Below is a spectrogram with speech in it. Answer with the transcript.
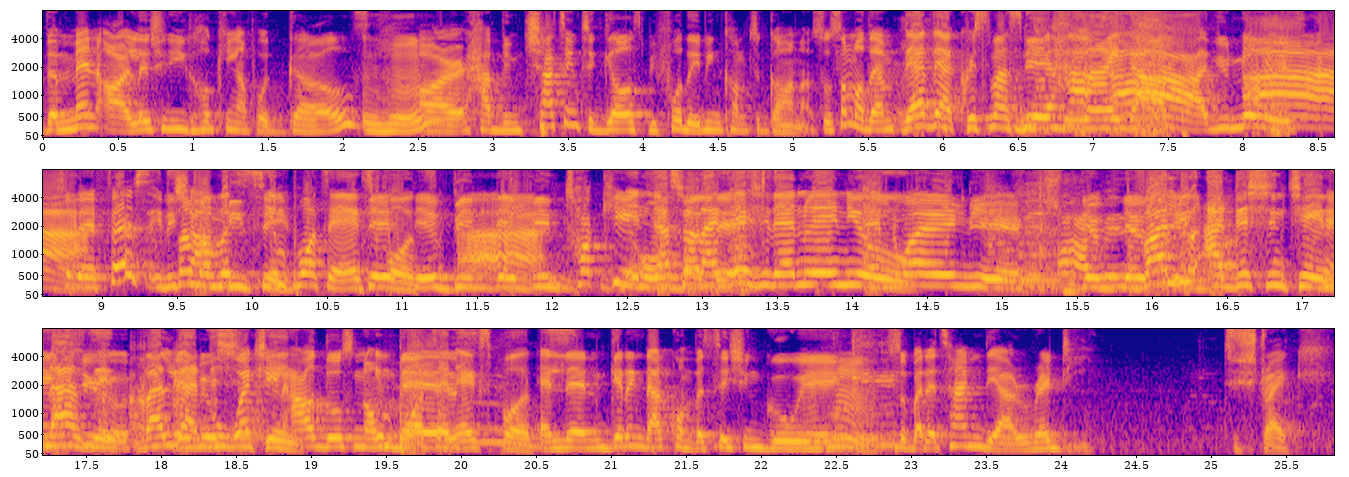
The men are literally hooking up with girls, Mm-hmm. or have been chatting to girls before they even come to Ghana. So some of them They have their Christmas they meeting have lined ah, up. you know Ah. it. So their first initial Some of it's meeting, import and they- export. They, have been Ah. they've been talking Industrialization, then when you over there. When, yeah, they've- they've value addition chain. That's it. Value They've addition working chain. out those numbers, Import and and then getting that conversation going. Mm-hmm. So by the time they are ready to strike,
